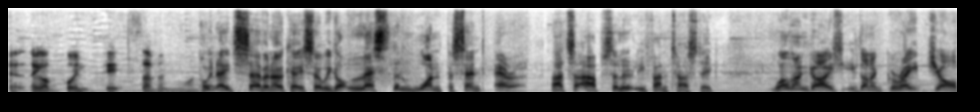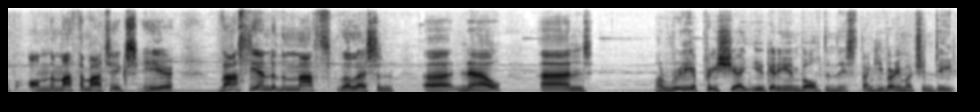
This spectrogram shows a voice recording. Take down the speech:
They got 0.871. 0.87. Okay, so we got less than 1% error. That's absolutely fantastic. Well done, guys. You've done a great job on the mathematics here. That's the end of the maths for the lesson uh, now. And I really appreciate you getting involved in this. Thank you very much indeed.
